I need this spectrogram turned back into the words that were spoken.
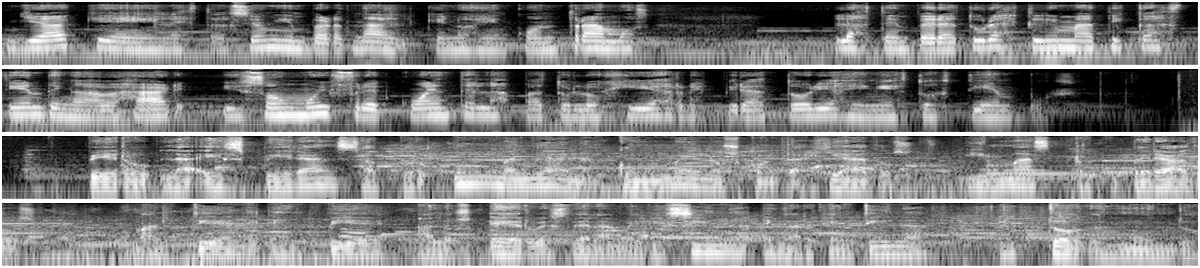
ya que en la estación invernal que nos encontramos las temperaturas climáticas tienden a bajar y son muy frecuentes las patologías respiratorias en estos tiempos. Pero la esperanza por un mañana con menos contagiados y más recuperados mantiene en pie a los héroes de la medicina en Argentina y todo el mundo.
